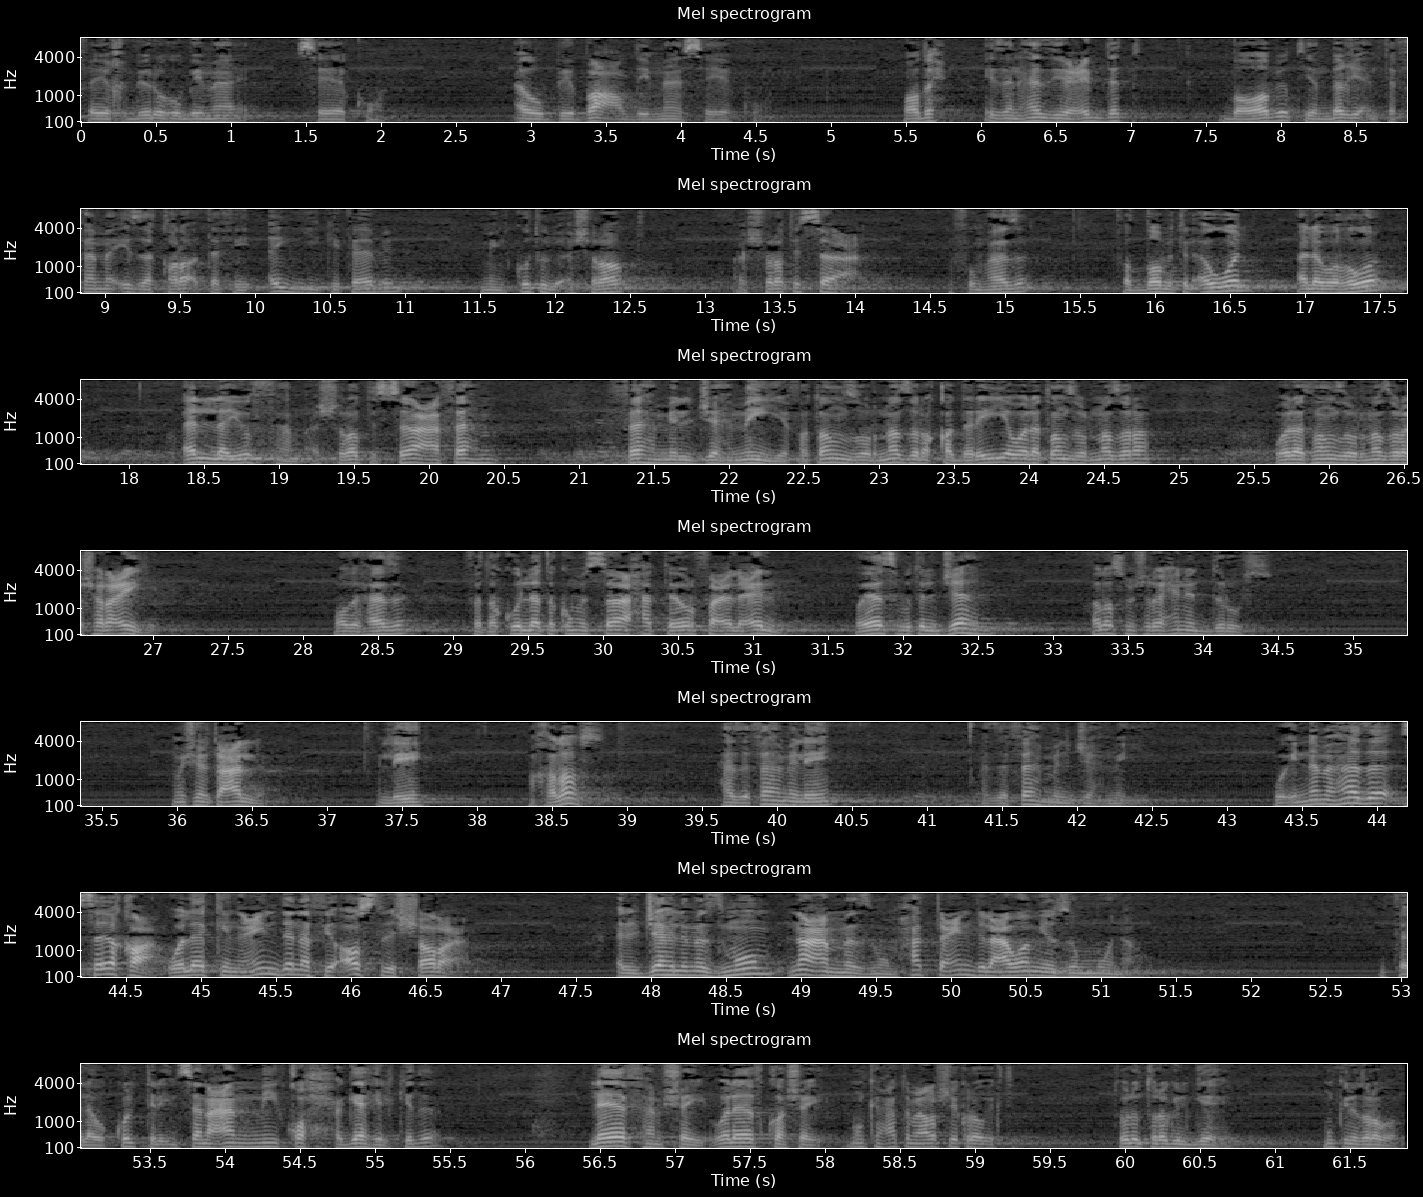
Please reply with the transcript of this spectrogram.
فيخبره بما سيكون أو ببعض ما سيكون. واضح؟ إذا هذه عدة ضوابط ينبغي أن تفهم إذا قرأت في أي كتاب من كتب أشراط أشراط الساعة. مفهوم هذا؟ فالضابط الأول ألا وهو ألا يفهم أشراط الساعة فهم فهم الجهمية. فتنظر نظرة قدرية ولا تنظر نظرة ولا تنظر نظرة شرعية. واضح هذا؟ فتقول لا تقوم الساعة حتى يرفع العلم ويثبت الجهل. خلاص مش رايحين الدروس. مش نتعلم ليه؟ ما خلاص. هذا فهم ليه؟ هذا فهم الجهمية وإنما هذا سيقع ولكن عندنا في أصل الشرع الجهل مذموم نعم مذموم حتى عند العوام يذمونه. أنت لو قلت الإنسان عامي قح جاهل كده لا يفهم شيء ولا يفقه شيء. ممكن حتى ما يعرفش يقرأ ويكتب. تقول أنت راجل جاهل ممكن يضربك.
